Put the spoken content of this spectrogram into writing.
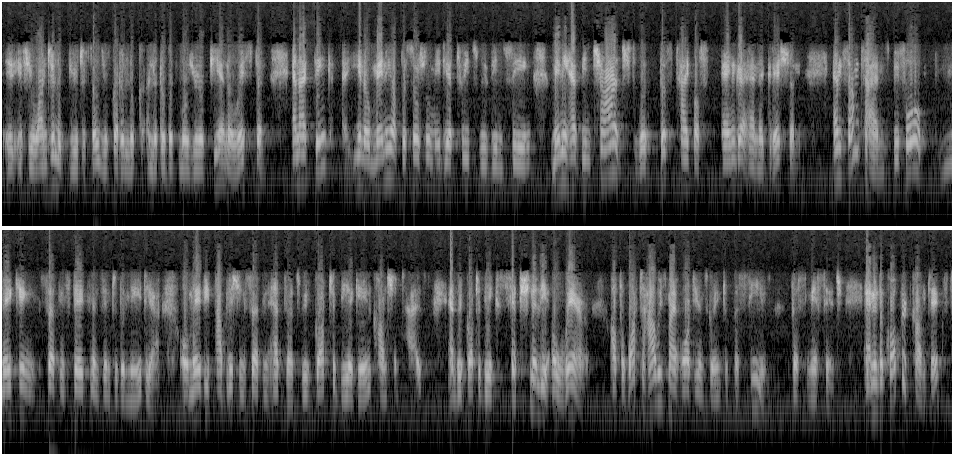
if you want to look beautiful, you've got to look a little bit more European or Western. And I think uh, you know many of the social media tweets we've been seeing, many have been charged with this type of anger and aggression. And sometimes before making certain statements into the media or maybe publishing certain adverts, we've got to be again conscientized and we've got to be exceptionally aware of what, how is my audience going to perceive this message? And in the corporate context,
